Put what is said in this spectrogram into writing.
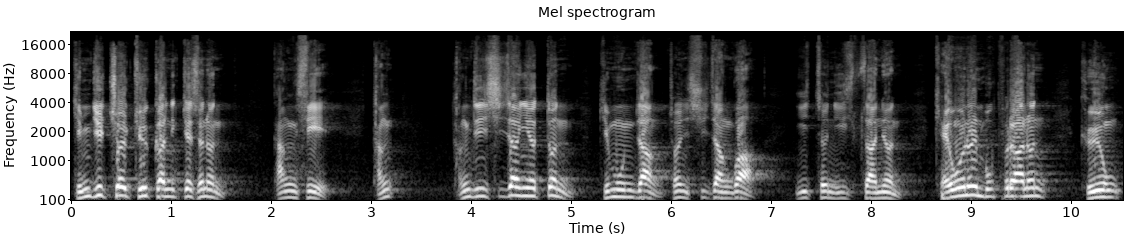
김지철 교육관님께서는 당시 당, 당진 시장이었던 김웅장 전 시장과 2024년 개원을 목표로 하는 교육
